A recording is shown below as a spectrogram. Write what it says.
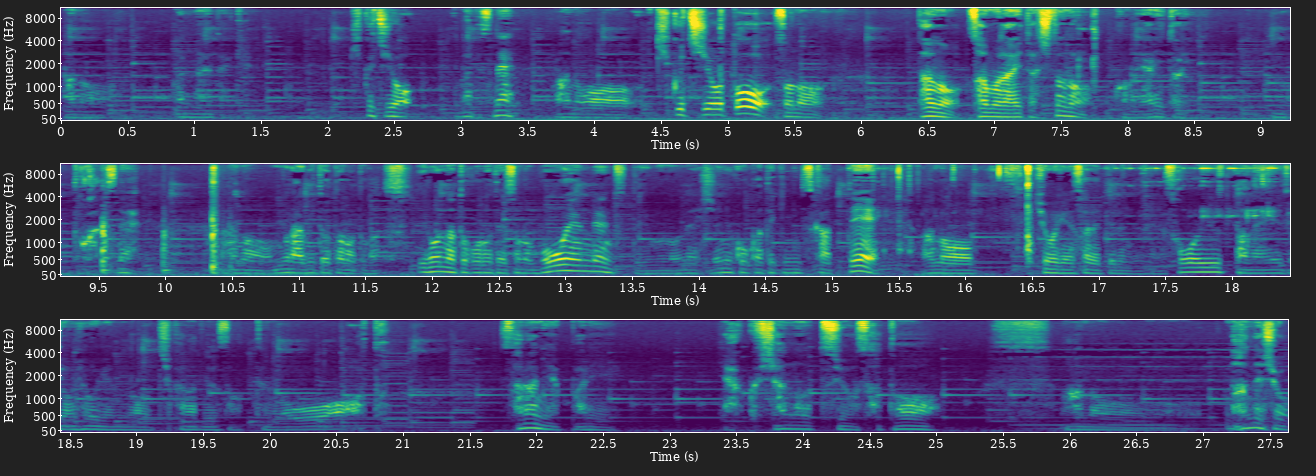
あの、あれ何だっけ、菊池雄がですね、あの、菊池雄と、その、他の侍たちとのこのやりとり、とかですね、あの、村人とのとか、いろんなところでその望遠レンズというものをね、非常に効果的に使って、あの、表現されてるんですね。そういったね、映像表現の力強さっていうのを、おーと。さらにやっぱり、役者の強さと、あの、なんでしょう。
